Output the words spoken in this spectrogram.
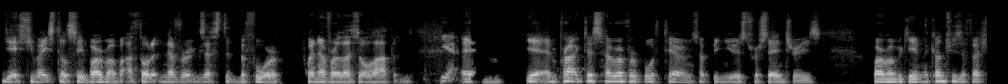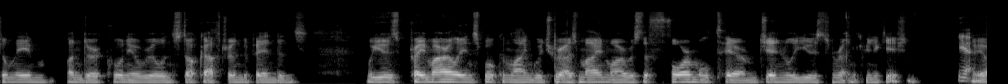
Yes, you might still say Burma, but I thought it never existed before. Whenever this all happened, yeah, um, yeah. In practice, however, both terms have been used for centuries. Burma became the country's official name under colonial rule and stuck after independence. We use primarily in spoken language, whereas Myanmar was the formal term generally used in written communication. yeah, Yeah.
